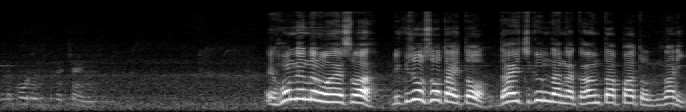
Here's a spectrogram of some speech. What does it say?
in accordance with the change. 本年度の YS は陸上総隊と第一軍団がカウンターパートとなり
